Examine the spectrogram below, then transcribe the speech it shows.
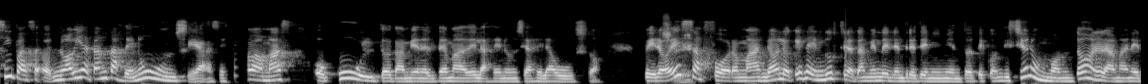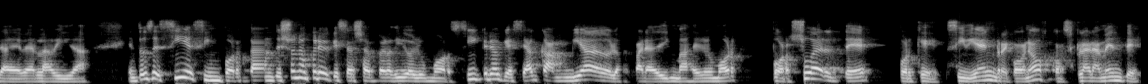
sí pasa, no había tantas denuncias, estaba más oculto también el tema de las denuncias del abuso. Pero esa forma, ¿no? Lo que es la industria también del entretenimiento, te condiciona un montón la manera de ver la vida. Entonces sí es importante, yo no creo que se haya perdido el humor, sí creo que se ha cambiado los paradigmas del humor, por suerte, porque si bien reconozco claramente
